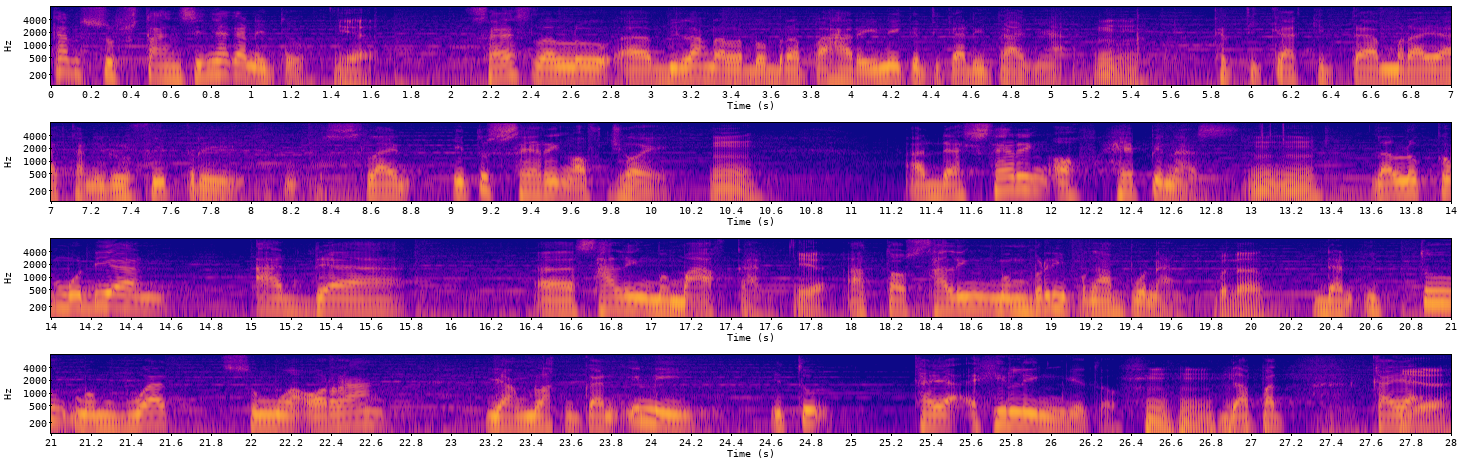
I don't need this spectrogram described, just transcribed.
kan substansinya kan itu. Ya. Saya selalu uh, bilang dalam beberapa hari ini ketika ditanya, mm. ketika kita merayakan Idul Fitri, selain itu sharing of joy. Mm. Ada sharing of happiness. Mm -hmm. Lalu kemudian ada uh, saling memaafkan yeah. atau saling memberi pengampunan. Benar. Dan itu membuat semua orang yang melakukan ini itu kayak healing gitu. dapat kayak yeah.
